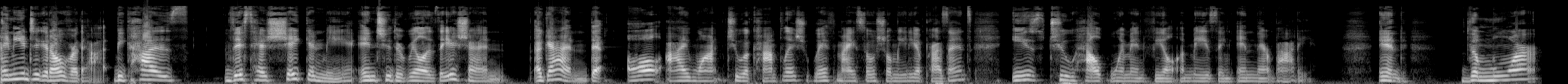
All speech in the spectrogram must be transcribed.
I need to get over that because this has shaken me into the realization again that all I want to accomplish with my social media presence is to help women feel amazing in their body. And the more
